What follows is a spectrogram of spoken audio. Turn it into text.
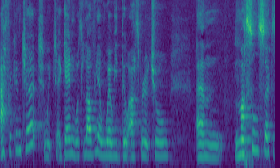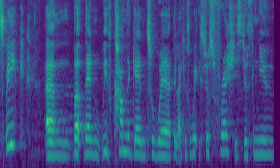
African church, which again was lovely and where we built our spiritual um, muscles, so to speak. Um, but then we've come again to where, a like it's just fresh, it's just new,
